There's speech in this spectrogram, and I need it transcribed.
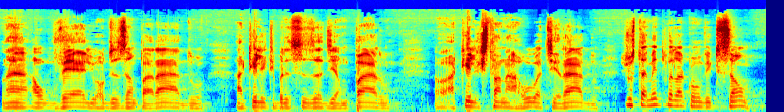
né? ao velho, ao desamparado, aquele que precisa de amparo, aquele que está na rua tirado, justamente pela convicção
